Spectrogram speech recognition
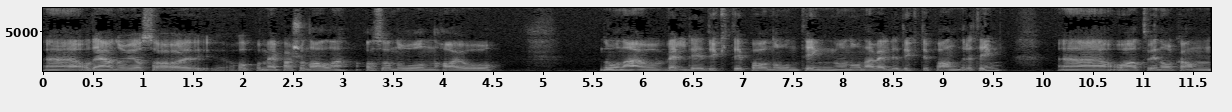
Uh, og det er jo noe vi også har holdt på med i personalet. Altså noen har jo Noen er jo veldig dyktige på noen ting, og noen er veldig dyktige på andre ting. Eh, og at vi nå kan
